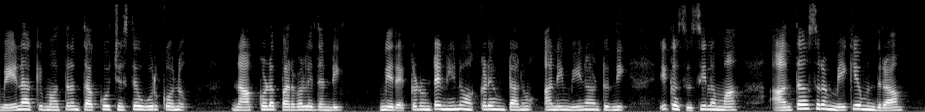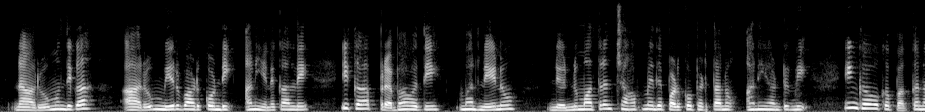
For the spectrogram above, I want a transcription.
మీనాకి మాత్రం తక్కువ చేస్తే ఊరుకోను. నాకు కూడా పర్వాలేదండి. మీరెక్కడుంటే నేను అక్కడే ఉంటాను అని మీనా అంటుంది. ఇక సుశీలమ్మ అంత అవసరం మీకేముందిరా? నా రూమ్ ఉందిగా ఆ రూమ్ మీరు వాడుకోండి అని వెనకాలనే. ఇక ప్రభావతి మరి నేను నిన్ను మాత్రం చాప్ మీదే పడుకోబెడతాను అని అంటుంది. ఇంకా ఒక పక్కన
